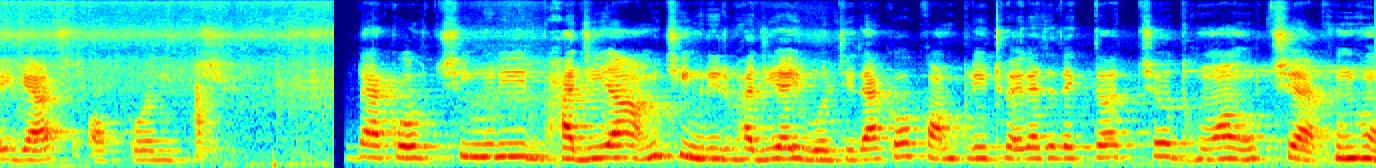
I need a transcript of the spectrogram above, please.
এই গ্যাস অফ করে দিচ্ছি। দেখো, চিংড়ির ভাজিয়া, আমি চিংড়ির ভাজিয়াই বলছি। দেখো কমপ্লিট হয়ে গেছে, দেখতে পাচ্ছ? ধোঁয়া উঠছে এখনও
